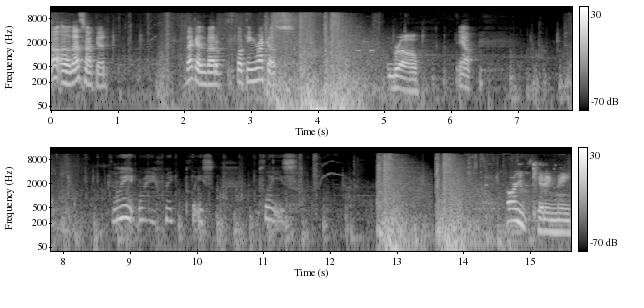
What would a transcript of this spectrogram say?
Uh oh, that's not good. That guy's about to fucking wreck us. Bro. Yep. Wait, wait, wait, please. Please. Are you kidding me?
